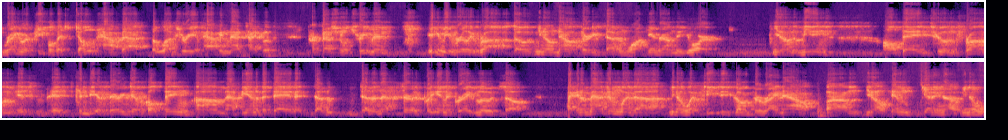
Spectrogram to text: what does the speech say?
regular people that don't have that the luxury of having that type of professional treatment, it can be really rough. So, you know, now at 37, walking around New York, you know, the meetings all day and to and from, it's, it can be a very difficult thing um, at the end of the day, and it doesn't doesn't necessarily put you in a great mood. So, I can imagine what uh, you know what CC's going through right now. Um, you know, him getting a, you know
